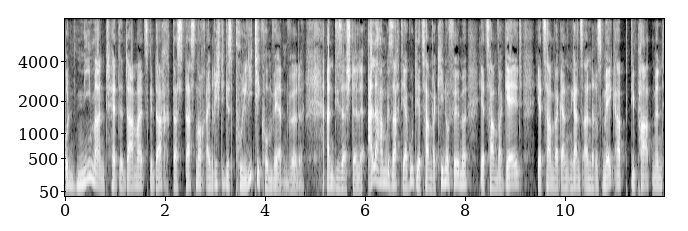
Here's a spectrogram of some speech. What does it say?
Und niemand hätte damals gedacht, dass das noch ein richtiges Politikum werden würde an dieser Stelle. Alle haben gesagt, ja gut, jetzt haben wir Kinofilme, jetzt haben wir Geld, jetzt haben wir ein ganz anderes Make-up-Department.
